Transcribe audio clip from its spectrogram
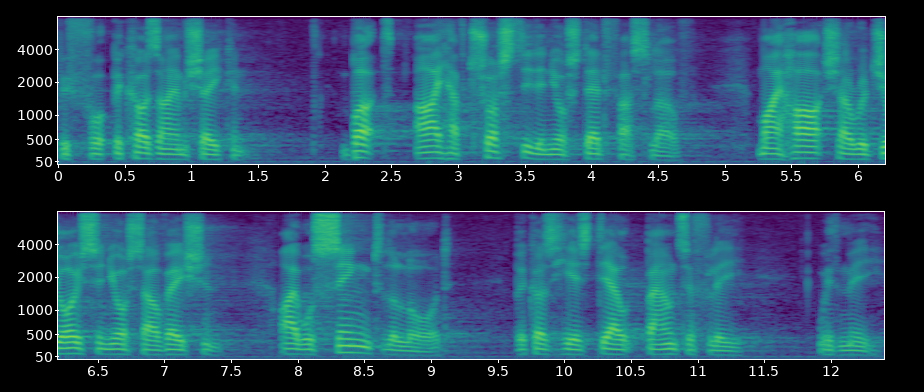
before, because I am shaken. But I have trusted in your steadfast love. My heart shall rejoice in your salvation. I will sing to the Lord because he has dealt bountifully with me.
